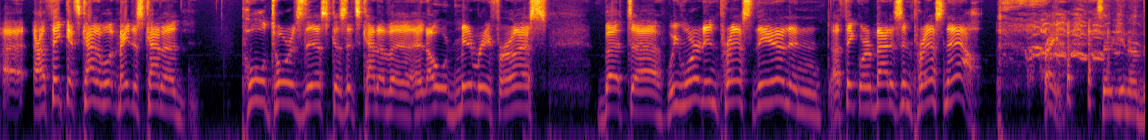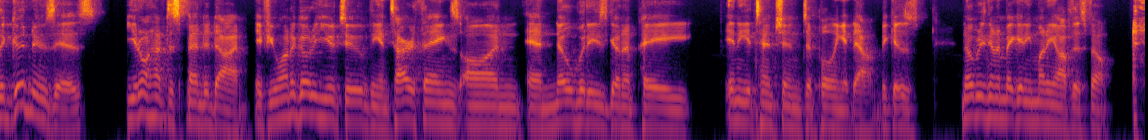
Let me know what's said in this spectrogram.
I, I think it's kind of what made us kind of pull towards this because it's kind of a, an old memory for us. But uh, we weren't impressed then, and I think we're about as impressed now. Right. so, you know, the good news is you don't have to spend a dime. If you want to go to YouTube, the entire thing's on and nobody's going to pay any attention to pulling it down because nobody's going to make any money off this film.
